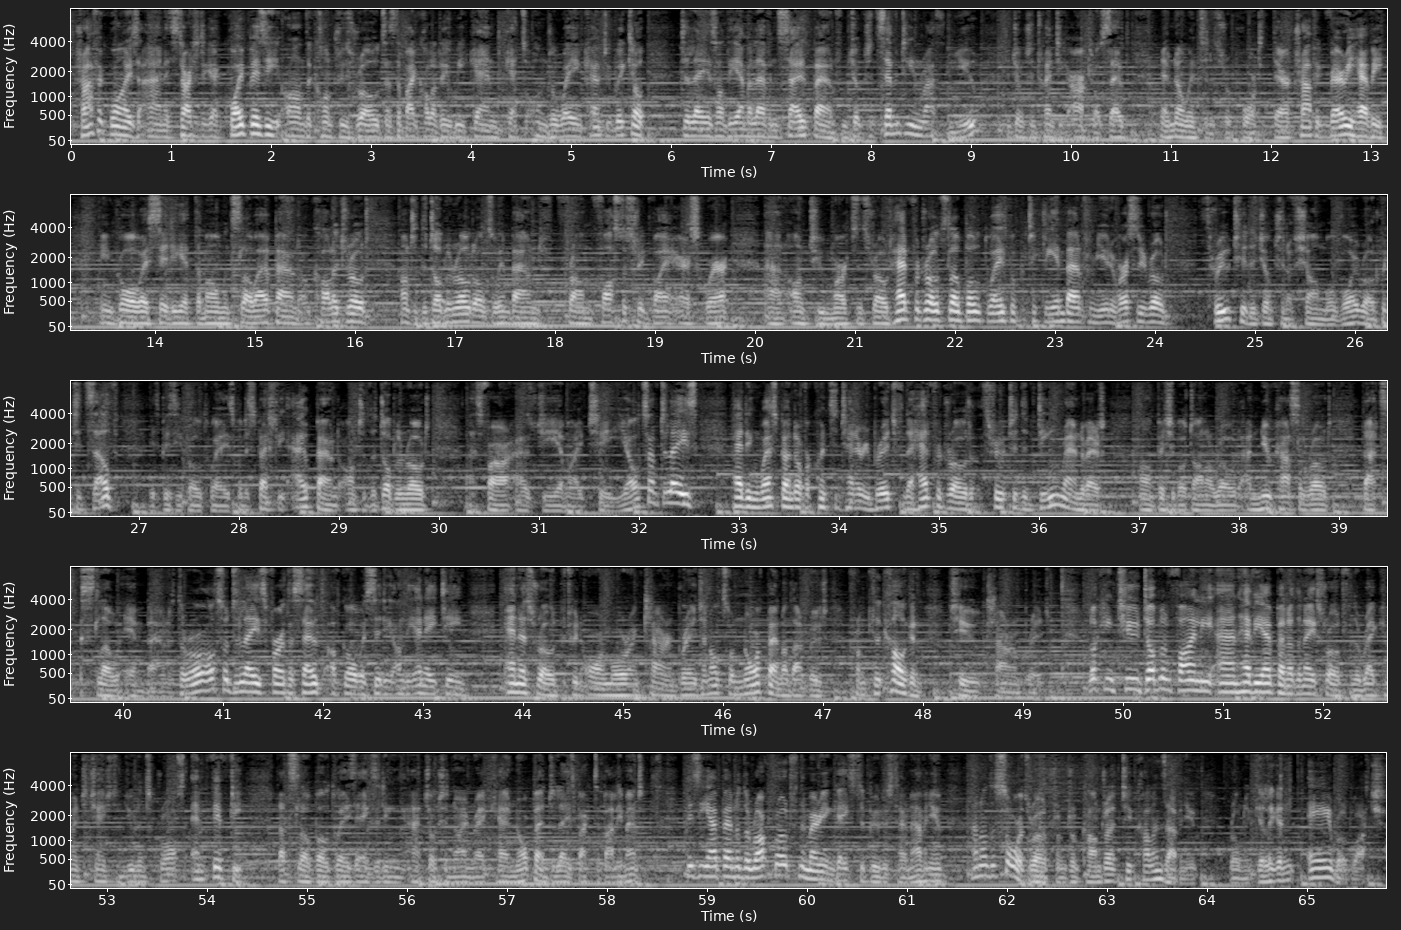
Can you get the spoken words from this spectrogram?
Traffic wise, and it's started to get quite busy on the country's roads as the bank holiday weekend gets underway in County Wicklow. Delays on the M11 southbound from junction 17 Rathnew to junction 20 Arklow South. Now, no incidents reported there. Traffic very heavy in Galway City at the moment. Slow outbound on College Road onto the Dublin Road, also inbound from Foster Street via Eyre Square and onto Merchants Road. Headford Road slow both ways, but particularly inbound from University Road through to the junction of Sean Mulvoy Road, which itself is busy both ways, but especially outbound onto the Dublin Road as far as GMIT. You also have delays heading westbound over Quincentenary Bridge from the Headford Road through to the Dean Roundabout on Bishop O'Donnell Road and Newcastle Road. That's slow inbound. There are also delays further south of Galway City on the N18 Ennis Road between Oranmore and Clarinbridge, and also northbound on that route from Kilcolgan to Clarinbridge. Looking to Dublin finally, and heavy outbound on the Naas Road from the Red County change to Newlands Cross M50 that's slow both ways, exiting at Junction 9 Redcow. Northbound delays back to Ballymount. Busy outbound on the Rock Road from the Merrion Gates to Booterstown Avenue, and on the Swords Road from Drumcondra to Collins Avenue. Ronan Gilligan, A Road Watch.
